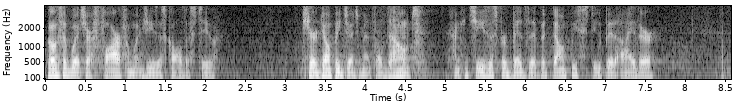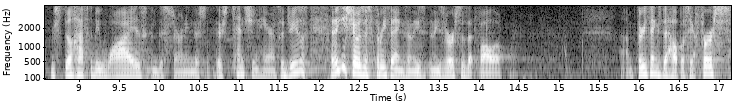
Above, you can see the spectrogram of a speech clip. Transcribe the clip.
both of which are far from what Jesus calls us to. Sure, don't be judgmental. Don't. I mean, Jesus forbids it, but don't be stupid either. We still have to be wise and discerning. There's, there's tension here. And so Jesus, I think he shows us three things in these, in these verses that follow. Um, three things to help us here. First,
